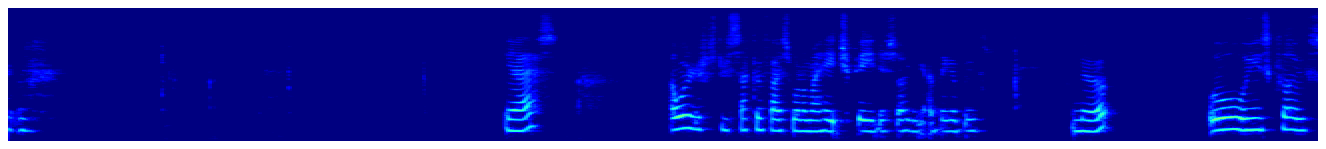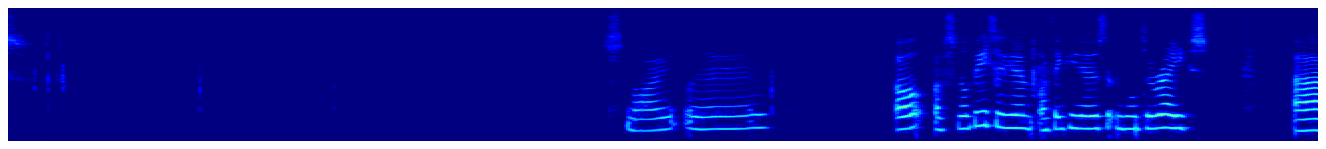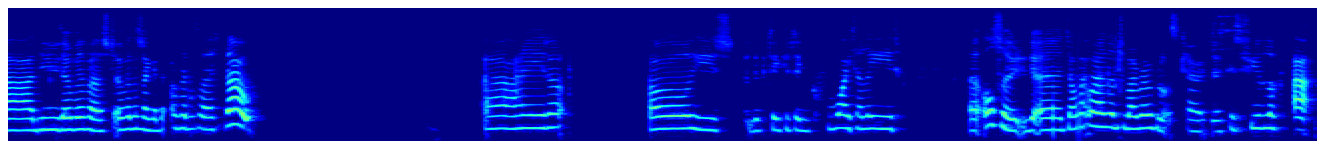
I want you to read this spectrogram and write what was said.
Yes. I want to sacrifice one of my HP just so I can get a bigger boost. No. Oh, he's close. Slightly. Oh, I'm still beating him. I think he knows that we want to race. And he's over the first, over the second, over the third. No! Ah, uh, he's up. Oh, he's taking quite a lead. Uh, also, uh, I might want to go to my Roblox character because if you look at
